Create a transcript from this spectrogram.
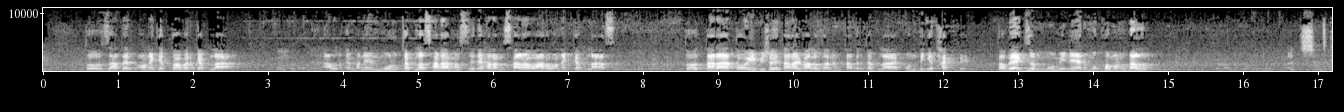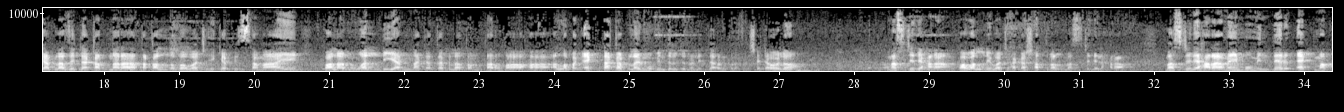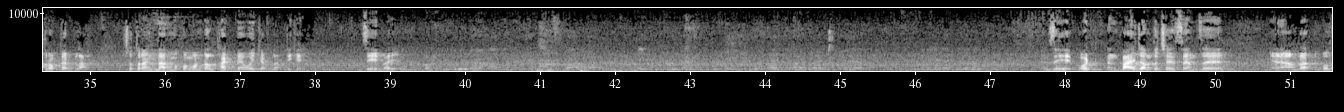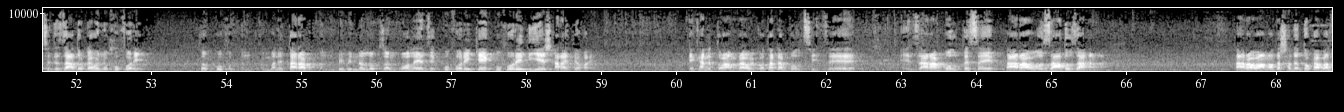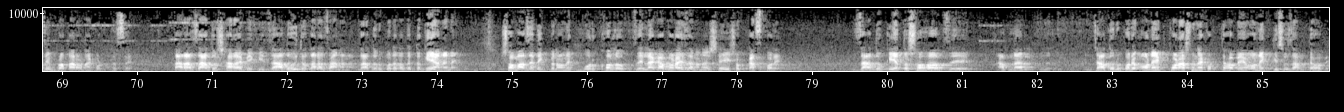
তো যাদের, অনেকের তো আবার ক্যাবলা মানে মূল কাবলা ছাড়া, মসজিদে হারাম ছাড়াও আরও অনেক কাবলা আছে। তো তারা তো এই বিষয়ে তারাই ভালো জানেন, তাদের কাবলা কোন দিকে থাকবে। তবে একজন মুমিনের মুখমন্ডল কাবলা যেটা কাদনারা তাকাল্লামাই আল্লাপাক একটা কাবলায় মুমিনদের জন্য নির্ধারণ করেছেন, সেটা হলো মসজিদে হারাম। বাবাল্লিবা ঢাকা সাতরাল মসজিদে হারাম। মসজিদে হারামে মুমিনদের একমাত্র কেবলা। সুতরাং তার মুখমন্ডল থাকবে ওই কেবলার দিকে। জি ভাই যে ভাই জানতে চেয়েছেন যে আমরা বলছি যে জাদুটা হলো কুফরি। তো মানে তারা বিভিন্ন লোকজন বলে যে কুফরিকে কুফরি দিয়ে সারাইতে হয়। এখানে তো আমরা ওই কথাটা বলছি যে, যারা বলতেছে তারাও জাদু জানে না। তারাও আমাদের সাথে দোকাবাজি প্রতারণা করতেছে। তারা জাদু সারাইবে কি? জাদুই তো তারা জানে না। জাদুর উপরে তাদের তো জ্ঞানে নাই। সমাজে দেখবেন অনেক মূর্খ লোক যে লেখাপড়াই জানে না, সেই সব কাজ করে। জাদুকে এত সহজ যে আপনার জাদুর উপরে অনেক পড়াশোনা করতে হবে, অনেক কিছু জানতে হবে।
